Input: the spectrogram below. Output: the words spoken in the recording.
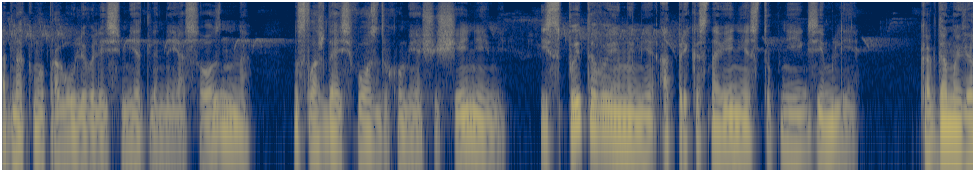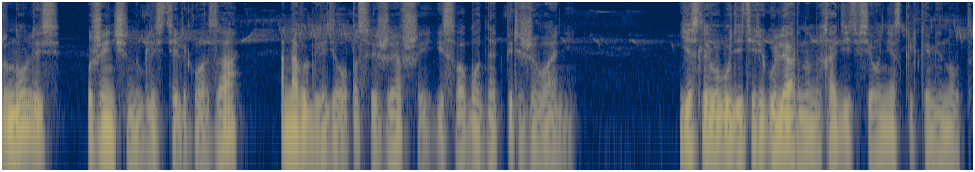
Однако мы прогуливались медленно и осознанно, наслаждаясь воздухом и ощущениями, испытываемыми от прикосновения ступней к земле. Когда мы вернулись, у женщины блестели глаза, она выглядела посвежевшей и свободной от переживаний. Если вы будете регулярно находить всего несколько минут,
